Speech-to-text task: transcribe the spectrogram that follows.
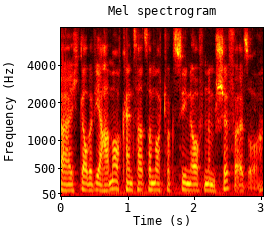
Äh, ich glaube, wir haben auch kein Zazamotoxin auf einem Schiff, also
